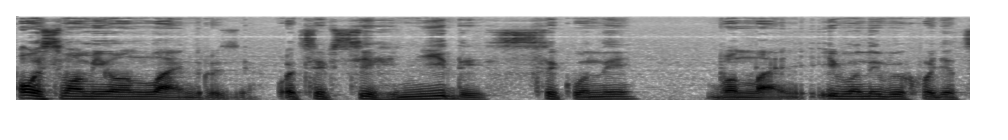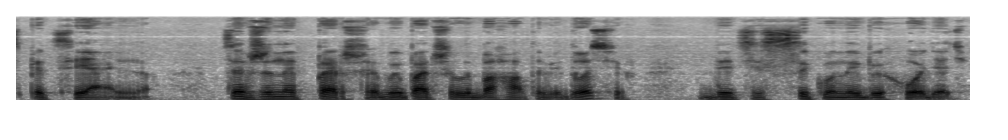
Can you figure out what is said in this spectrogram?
Ось вам і онлайн, друзі. Оці всі гніди, сикуни в онлайні. І вони виходять спеціально. Це вже не вперше. Ви бачили багато відосів, де ці сикуни виходять.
